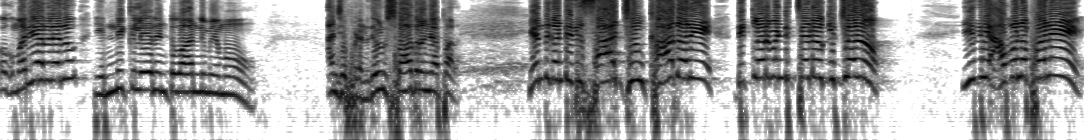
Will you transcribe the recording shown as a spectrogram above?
ఒక మర్యాద లేదు. ఎన్నిక లేనంటి వాడిని మేము అని చెప్పాడు దేవునికి స్వాతంత్రం చెప్పాలి. ఎందుకంటే ఇది సాధ్యం కాదని డిక్లర్మెంట్ ఇచ్చాడు గిజ్జోను. ఇది అవ్వని పని.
